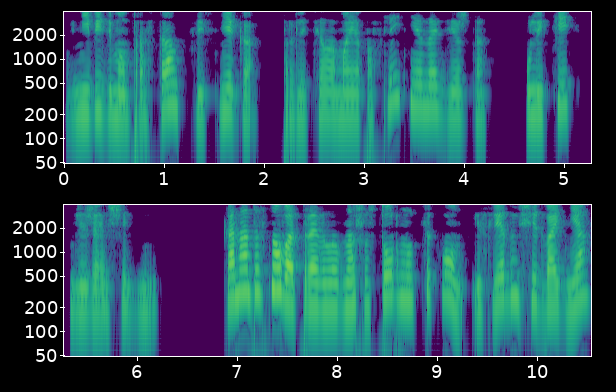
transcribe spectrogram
в невидимом пространстве снега, пролетела моя последняя надежда улететь в ближайшие дни. Канада снова отправила в нашу сторону циклон, и следующие два дня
